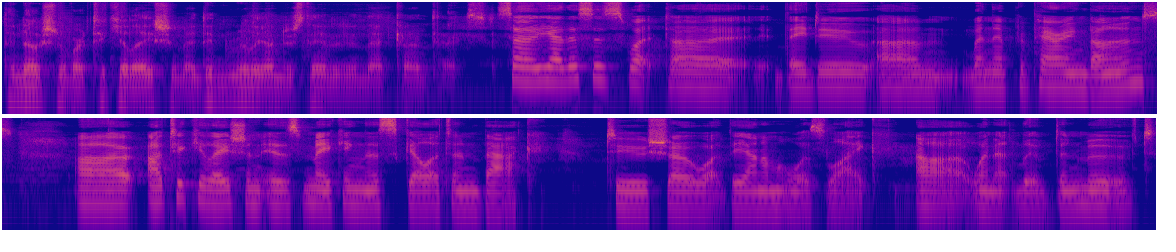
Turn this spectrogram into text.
the notion of articulation i didn't really understand it in that context so yeah this is what uh, they do um, when they're preparing bones uh, articulation is making the skeleton back to show what the animal was like uh, when it lived and moved.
